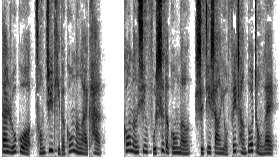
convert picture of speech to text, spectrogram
但如果从具体的功能来看，功能性服饰的功能实际上有非常多种类，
